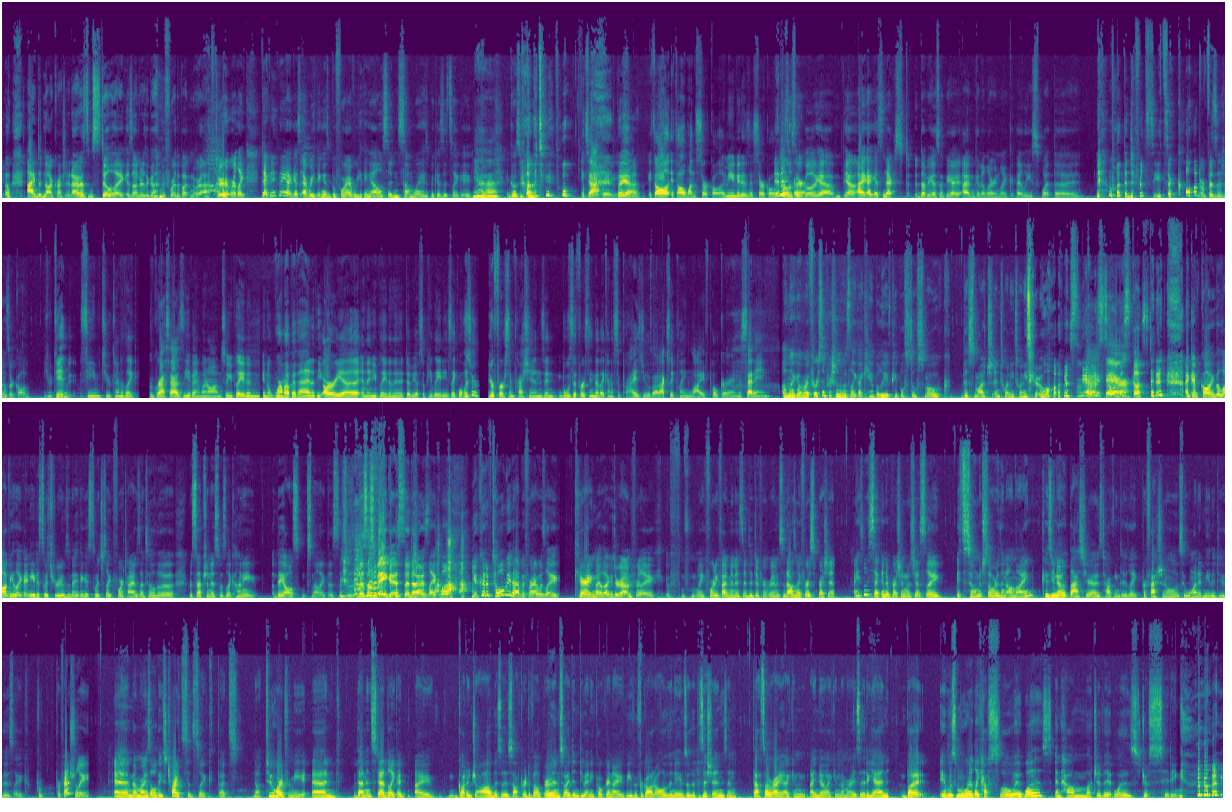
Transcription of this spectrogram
Oh, I did not crush it. I was still like, is under the gun before the button or after, or like technically, I guess everything is before everything else in some ways because it's like it, Yeah. it goes around the table. Exactly. But yeah. It's all it's all one circle. I mean, it is a circle. It is a circle, yeah, yeah. I, I guess next WSOP, I, I'm gonna learn like at least what the what the different seats are called or positions are called. You did seem to kind of like progress as the event went on. So you played in, in a warm up event at the Aria, and then you mm-hmm. played in the WSOP Ladies. Like, what was your your first impressions, and what was the first thing that like kind of surprised you about actually playing live poker in the setting? Oh my god, my first impression was like, I can't believe people still smoke this much in 2022. Honestly, I Okay, was so disgusted. I kept calling the lobby like I need to switch rooms, and I think I switched like four times until the receptionist was like, "Honey." They all smell like this. This is this is Vegas, and I was like, "Well, you could have told me that before I was like carrying my luggage around for like f- like 45 minutes into different rooms." So that was my first impression. I guess my second impression was just like it's so much slower than online because you know last year I was talking to like professionals who wanted me to do this like pro- professionally and memorize all these charts. It's like that's not too hard for me and then instead like I, I got a job as a software developer and so I didn't do any poker and I even forgot all of the names of the positions and that's all right. I can I know I can memorize it again. But it was more like how slow it was and how much of it was just sitting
